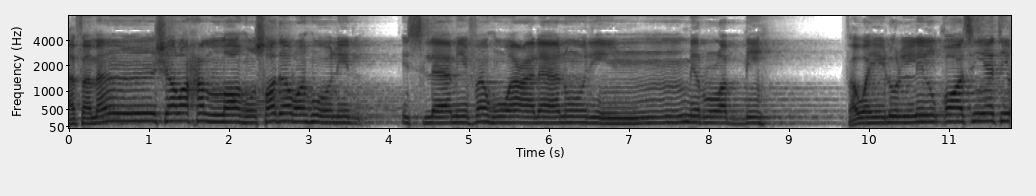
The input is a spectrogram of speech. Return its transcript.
أفمن شرح الله صدره للإسلام فهو على نور من ربه. فويل للقاسية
